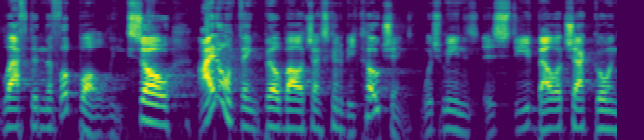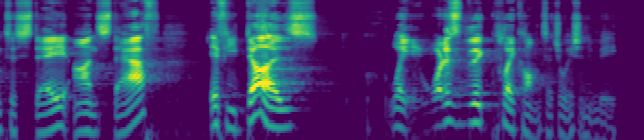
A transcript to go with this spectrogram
left in the football league. So I don't think Bill Belichick's going to be coaching, which means is Steve Belichick going to stay on staff? If he does, wait, what is the play calling situation going to be?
